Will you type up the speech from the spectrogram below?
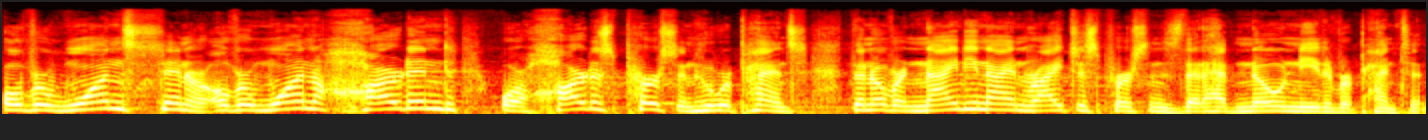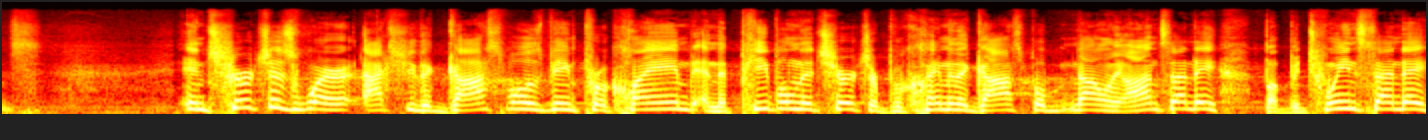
over one sinner, over one hardened or hardest person who repents, than over 99 righteous persons that have no need of repentance. In churches where actually the gospel is being proclaimed and the people in the church are proclaiming the gospel not only on Sunday, but between Sunday,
